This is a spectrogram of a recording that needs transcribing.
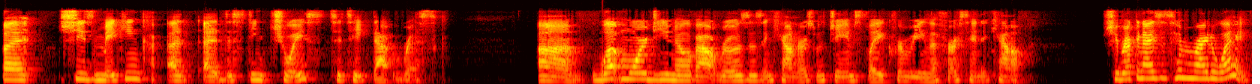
but she's making a, a distinct choice to take that risk. Um, what more do you know about Rose's encounters with James Blake from reading the first-hand account? She recognizes him right away.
